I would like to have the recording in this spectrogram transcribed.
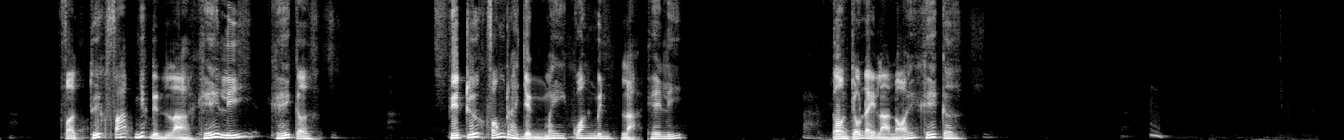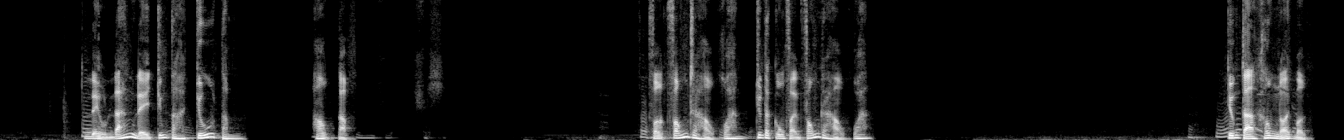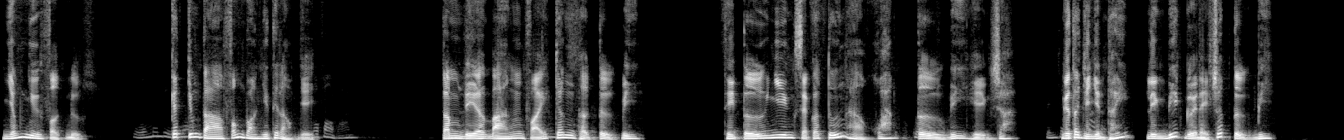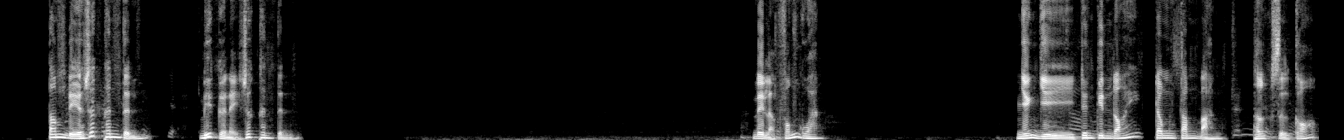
Phật thuyết Pháp nhất định là khế lý, khế cơ. Phía trước phóng ra dần mây quang minh là khế lý. Còn chỗ này là nói khế cơ. Đều đáng để chúng ta chú tâm. Học tập. Phật phóng ra hào quang, Chúng ta cũng phải phóng ra hào quang. Chúng ta không nổi bật giống như Phật được. Cách chúng ta phóng quang như thế nào vậy? Tâm địa bạn phải chân thật từ bi, Thì tự nhiên sẽ có tướng hào quang từ bi hiện ra. Người ta chỉ nhìn thấy liền biết người này rất từ bi. Tâm địa rất thanh tịnh, Biết người này rất thanh tịnh. Đây là phóng quang. Những gì trên kinh nói Trong tâm bạn Thật sự có.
